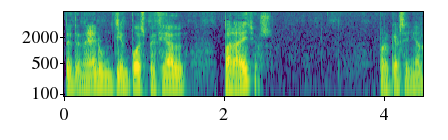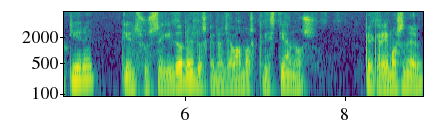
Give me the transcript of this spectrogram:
de tener un tiempo especial para ellos. Porque el Señor quiere que sus seguidores, los que nos llamamos cristianos, que creemos en Él,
